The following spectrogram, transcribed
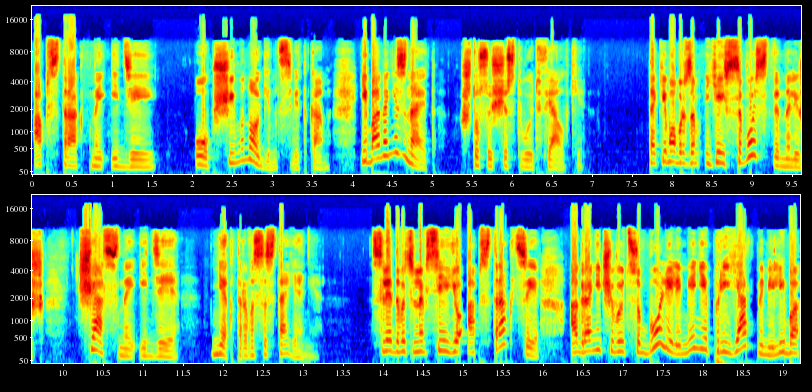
абстрактной идеей, общей многим цветкам, ибо она не знает, что существуют фиалки. Таким образом, ей свойственна лишь частная идея некоторого состояния. Следовательно, все ее абстракции ограничиваются более или менее приятными либо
